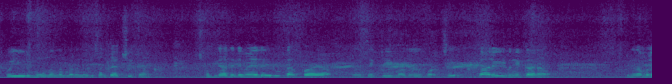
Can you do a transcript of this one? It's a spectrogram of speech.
ഇപ്പോൾ ഈ ഒരു മൂന്നെണ്ണം പറയുന്ന ഒരു സൺപാക്ക് ഷീറ്റാണ് പിന്നെ അതിന്റെ മേലെ ഒരു ടർപ്പായ സെറ്റ് ചെയ്യും. അത് കുറച്ച് കാലം ഈട് നിൽക്കാനാവും പിന്നെ നമ്മൾ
